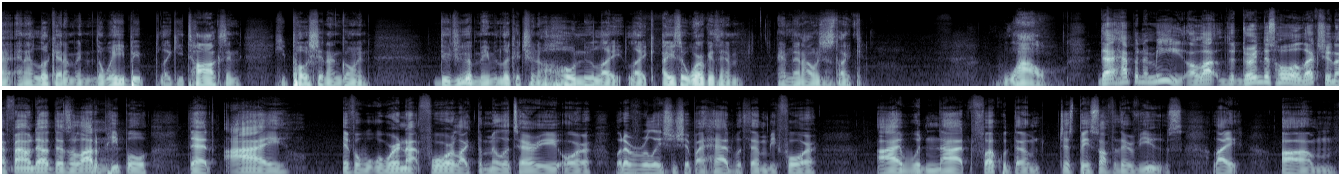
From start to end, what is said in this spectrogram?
I and I look at him and the way he be like he talks and he posts it. I'm going, dude, you have made me look at you in a whole new light. Like I used to work with him, and then I was just like, wow. That happened to me a lot th- during this whole election. I found out there's a lot Mm. of people that I, if it w- were not for like the military or whatever relationship I had with them before, I would not fuck with them just based off of their views. Like, um,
